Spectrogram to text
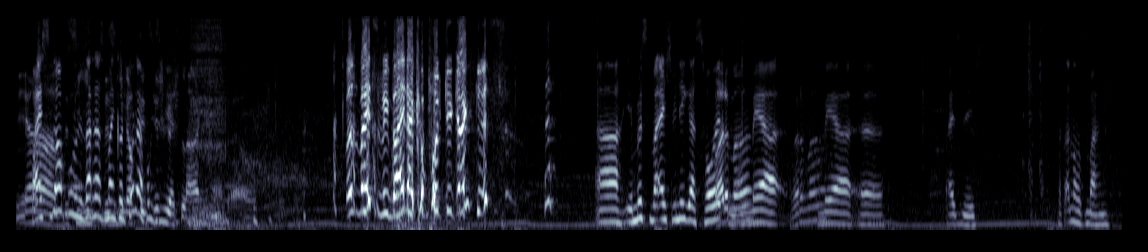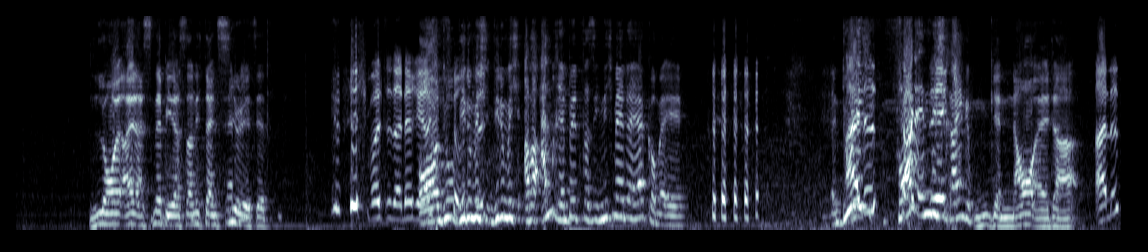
Ja, Weißt du noch, wo du gesagt hast, mein Controller funktioniert? Was meinst du, wie meiner kaputt gegangen ist? Ah, ihr müsst mal echt weniger mal. und mehr, Warte mal. mehr, äh, weiß nicht, was anderes machen. Lol, Alter, Snappy, das ist doch nicht dein Serious jetzt. Ich wollte deine Oh, Reaktion. du, wie du mich, wie du mich aber anrempelst, dass ich nicht mehr hinterherkomme, ey. Wenn du Alles nicht vorne in mich Taktik. reinge... Genau, Alter. Alles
